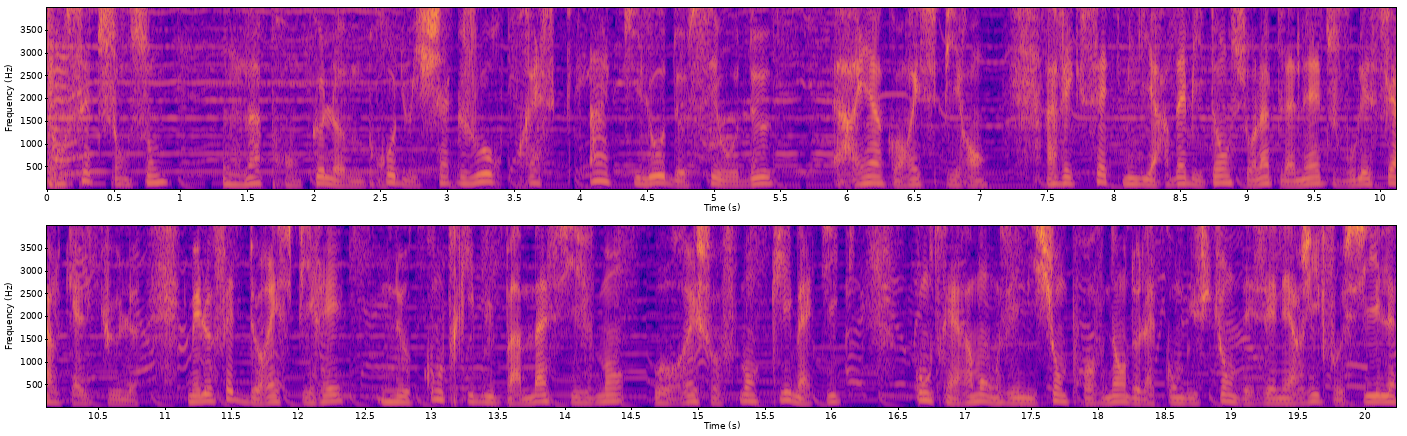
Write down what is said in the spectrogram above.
Dans cette chanson, on apprend que l'homme produit chaque jour presque un kilo de CO2 rien qu'en respirant. Avec 7 milliards d'habitants sur la planète, je vous laisse faire le calcul. Mais le fait de respirer ne contribue pas massivement au réchauffement climatique, contrairement aux émissions provenant de la combustion des énergies fossiles.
